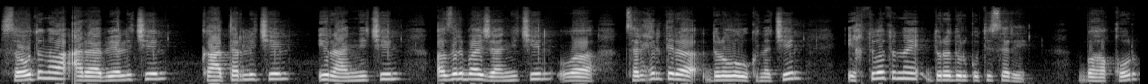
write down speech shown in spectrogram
саудунала Арабия личил, Катар личил, арабияличил катарличил иранничил азербайжанничил ва цархилтира дурлулкначил ихтилотуни дурадуркути сари Бахакур.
